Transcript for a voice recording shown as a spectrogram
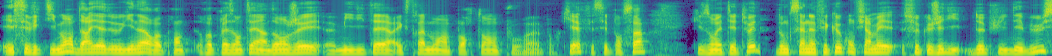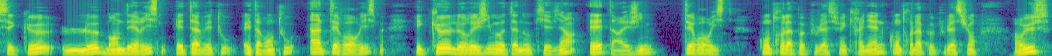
Et c'est effectivement, Daria Dugina représentait un danger euh, militaire extrêmement important pour, euh, pour Kiev, et c'est pour ça qu'ils ont été tués. Donc ça ne fait que confirmer ce que j'ai dit depuis le début, c'est que le bandérisme est avant tout un terrorisme, et que le régime otano-kievien est un régime terroriste contre la population ukrainienne, contre la population russe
